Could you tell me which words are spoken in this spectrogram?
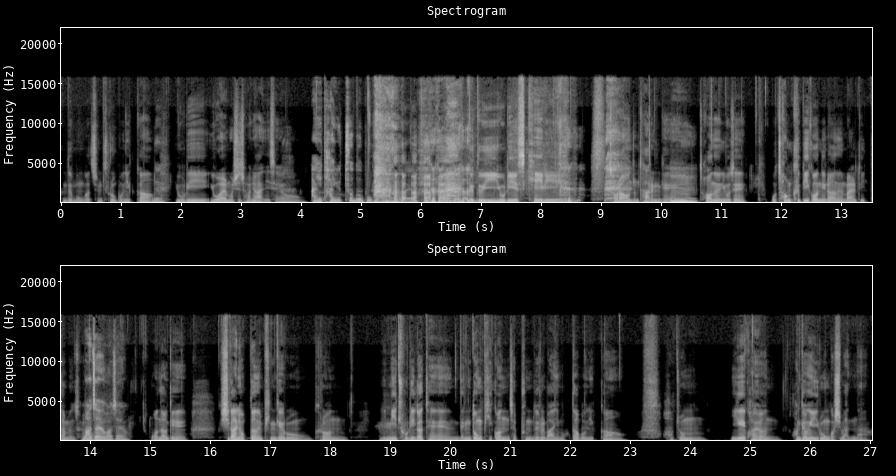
근데 뭔가 지금 들어보니까 네. 요리 요알못이 전혀 아니세요. 아니 다 유튜브 보고 하는 거예요. 그래도 이 요리의 스케일이 저랑은 좀 다른 게 음. 저는 요새 뭐 정크 비건이라는 말도 있다면서요. 맞아요, 맞아요. 워낙에 시간이 없다는 핑계로 그런 이미 조리가 된 냉동 비건 제품들을 많이 먹다 보니까 아, 좀 이게 과연 환경에 이로운 것이 맞나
